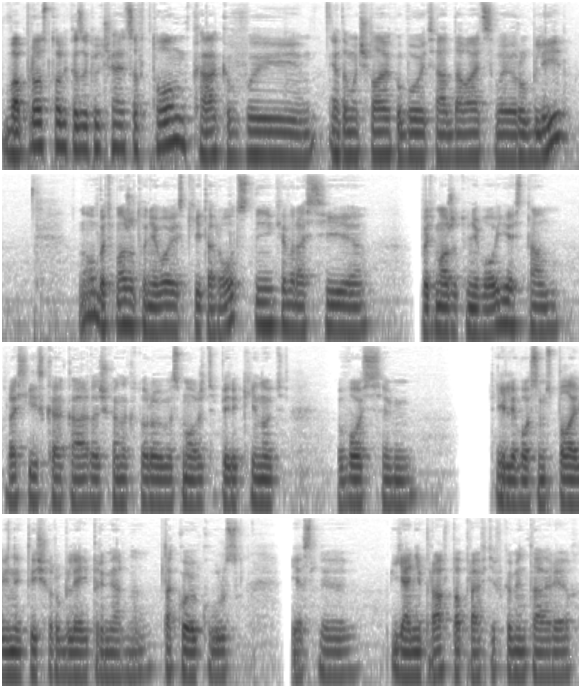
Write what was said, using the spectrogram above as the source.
Вопрос только заключается в том, как вы этому человеку будете отдавать свои рубли. Ну, быть может, у него есть какие-то родственники в России, быть может, у него есть там российская карточка, на которую вы сможете перекинуть 8 или 8,5 тысяч рублей примерно. Такой курс, если я не прав, поправьте в комментариях.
